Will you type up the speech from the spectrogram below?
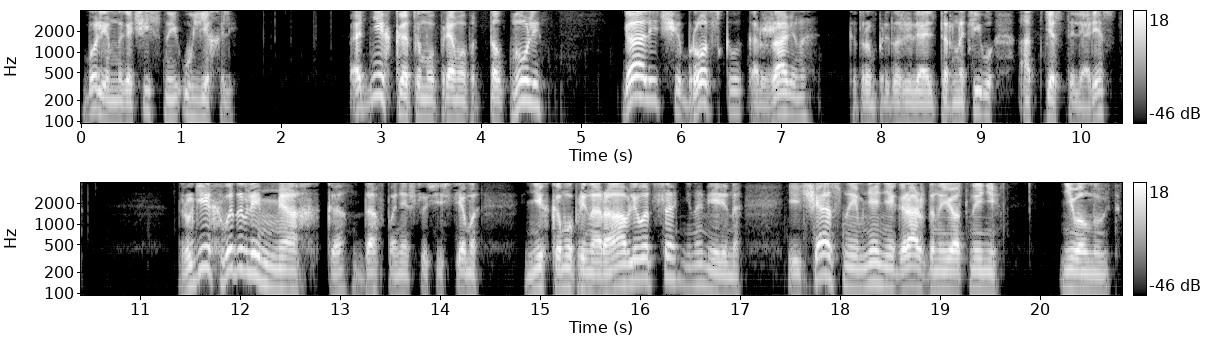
более многочисленные, уехали. Одних к этому прямо подтолкнули. Галича, Бродского, Коржавина, которым предложили альтернативу отъезд или арест. Других выдавили мягко, дав понять, что система ни к кому приноравливаться не намерена, и частное мнение граждан ее отныне не волнует.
